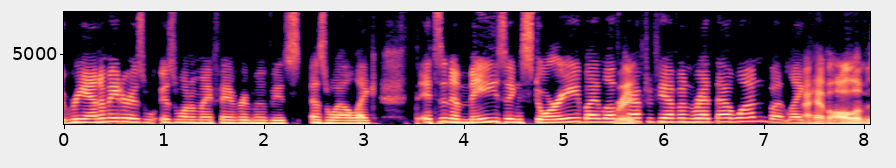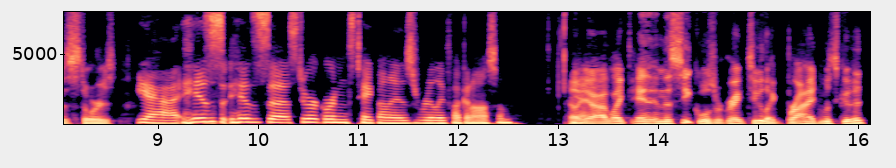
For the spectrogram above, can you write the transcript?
Reanimator is is one of my favorite movies as well. Like it's an amazing story by Lovecraft. If you haven't read that one, but like I have all of his stories. yeah, his his uh, Stuart Gordon's take on it is really fucking awesome. Hell Yeah. yeah, I liked, and, and the sequels were great too. Like Bride was good,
